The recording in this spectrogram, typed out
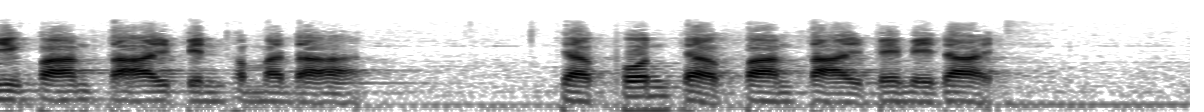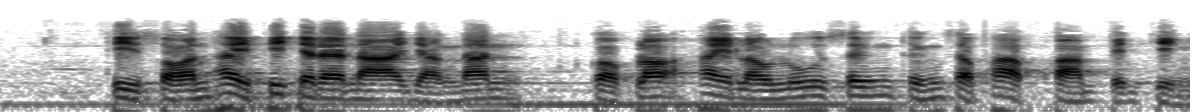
มีความตายเป็นธรรมดาจากพ้นจากความตายไปไม่ได้ ที่สอนให้พิจารณาอย่างนั้นก็เพราะให้เรารู้ซึ้งถึงสภาพความเป็นจริง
